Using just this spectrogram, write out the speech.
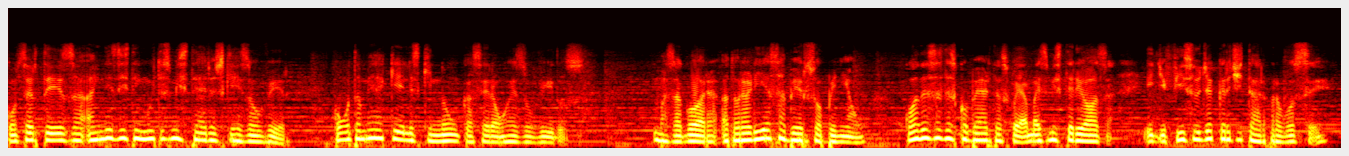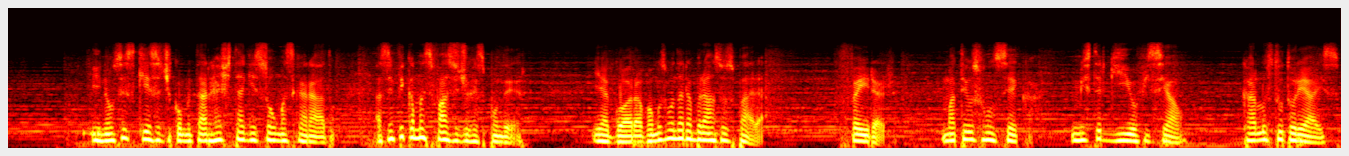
Com certeza, ainda existem muitos mistérios que resolver, como também aqueles que nunca serão resolvidos. Mas agora, adoraria saber sua opinião. Qual dessas descobertas foi a mais misteriosa e difícil de acreditar para você? E não se esqueça de comentar hashtag sou mascarado, assim fica mais fácil de responder. E agora vamos mandar abraços para Fader, Matheus Fonseca, Mr. Gui Oficial, Carlos Tutoriais,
